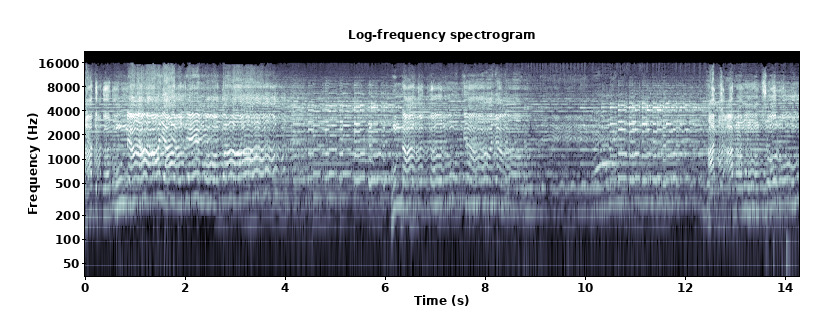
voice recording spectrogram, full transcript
હાથ કરું ને આવજે મોગા હું નાદ કરું. આ ચારણ ચોરું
